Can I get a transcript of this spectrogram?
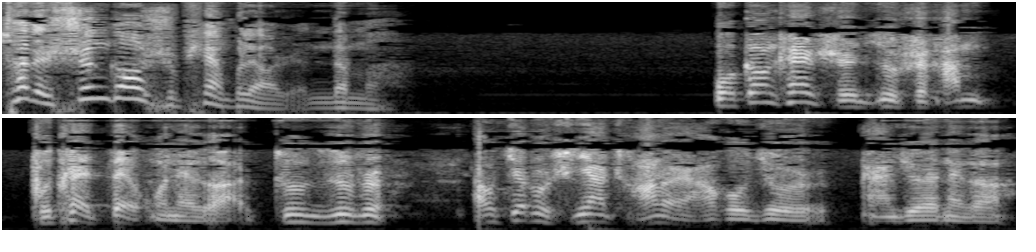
他的身高是骗不了人的嘛。我刚开始就是还。不太在乎那个，就就是，然后接触时间长了，然后就是感觉那个，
